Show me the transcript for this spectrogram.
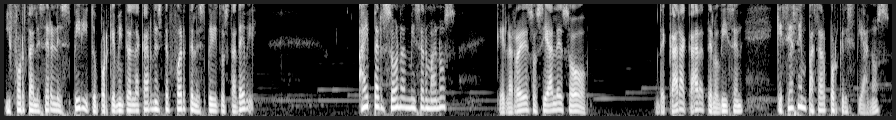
y fortalecer el espíritu, porque mientras la carne esté fuerte, el espíritu está débil. Hay personas, mis hermanos, que en las redes sociales o de cara a cara te lo dicen, que se hacen pasar por cristianos,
